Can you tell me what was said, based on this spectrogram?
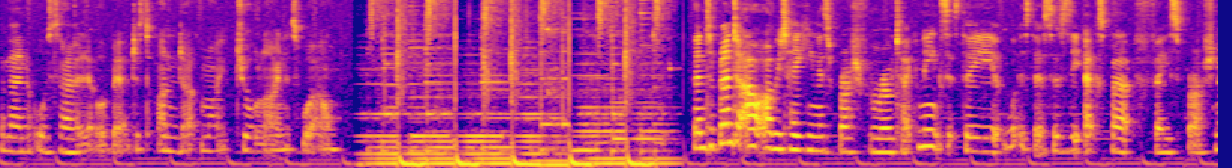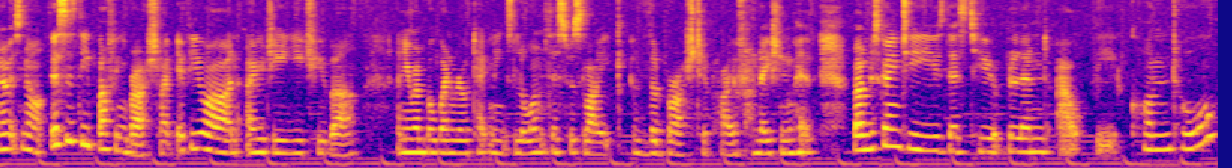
And then also a little bit just under my jawline as well. Then to blend it out, I'll be taking this brush from Real Techniques. It's the, what is this? This is the Expert Face Brush. No, it's not. This is the buffing brush. Like, if you are an OG YouTuber and you remember when Real Techniques launched, this was like the brush to apply your foundation with. But I'm just going to use this to blend out the contour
